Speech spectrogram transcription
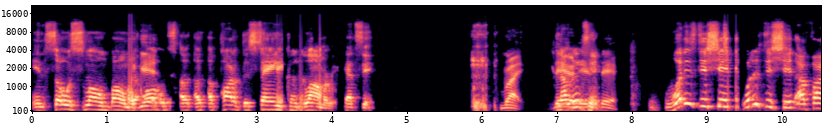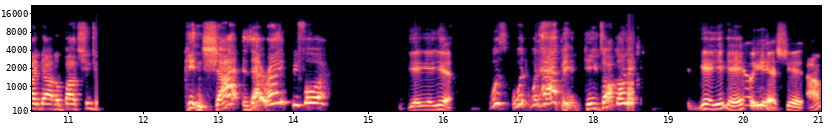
and so is Sloan Bone. They're Yeah. all a, a- part of the same conglomerate. That's it. Right. There it is. listen. There. What is this shit? What is this shit I find out about you getting shot? Is that right? Before Yeah, yeah, yeah. what's what what happened? Can you talk on it? Yeah, yeah, yeah. Hell yeah. Shit. I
